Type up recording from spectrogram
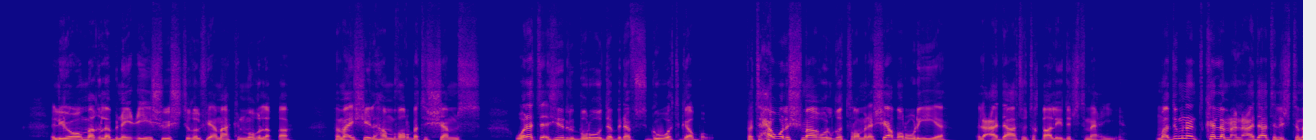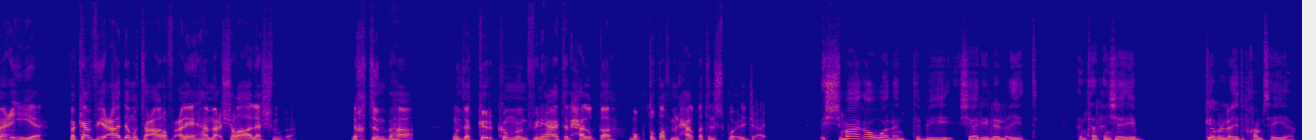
اليوم أغلبنا يعيش ويشتغل في أماكن مغلقة فما يشيل هم ضربة الشمس ولا تأثير البرودة بنفس قوة قبل. فتحول الشماغ والغتره من أشياء ضرورية لعادات وتقاليد اجتماعية. وما دمنا نتكلم عن العادات الاجتماعية فكان في عادة متعارف عليها مع شراء الأشمغة. نختم بها ونذكركم في نهاية الحلقة مقتطف من حلقة الأسبوع الجاي. الشماغ أول أنت تبي شاريه للعيد؟ أنت الحين شاريه قبل العيد بخمس أيام.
